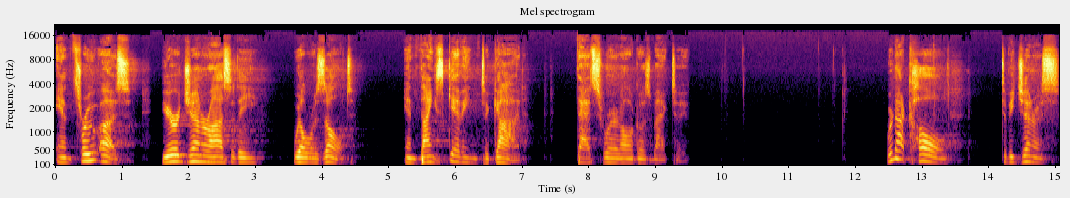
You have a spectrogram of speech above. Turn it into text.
and through us, your generosity will result in thanksgiving to God. That's where it all goes back to. We're not called to be generous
